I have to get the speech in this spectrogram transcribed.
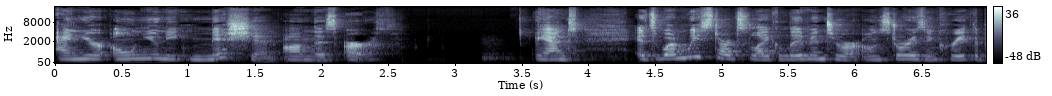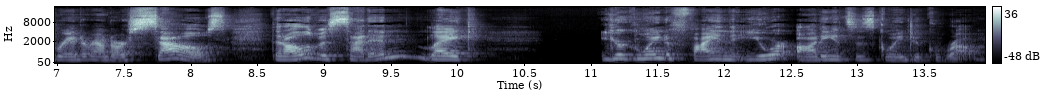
and your own unique mission on this earth. And it's when we start to like live into our own stories and create the brand around ourselves that all of a sudden, like, you're going to find that your audience is going to grow.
